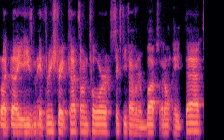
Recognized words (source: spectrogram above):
but uh, he's made three straight cuts on tour, 6,500 bucks. I don't hate that.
